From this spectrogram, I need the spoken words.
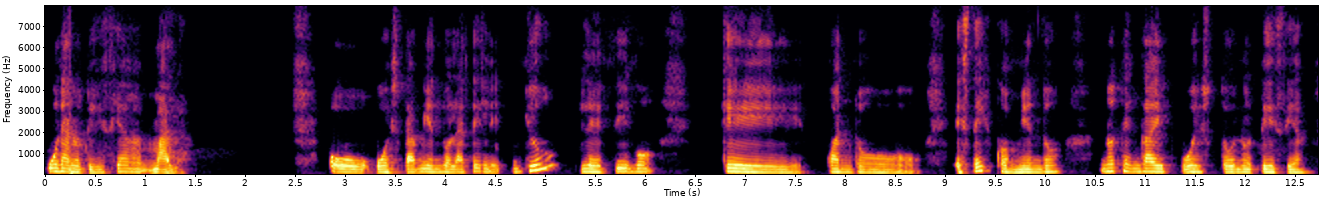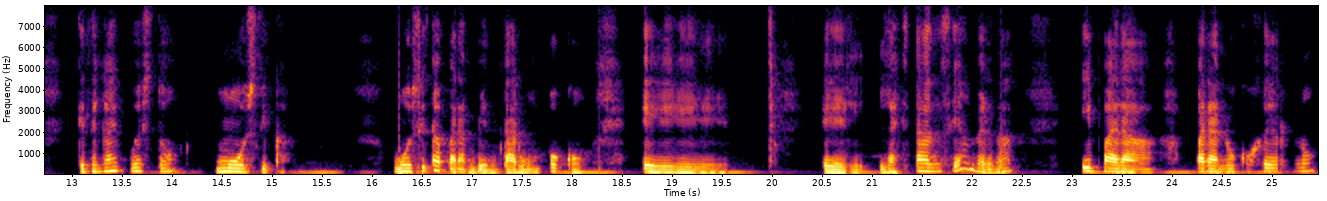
una noticia mala o, está viendo la tele. Yo les digo que cuando estéis comiendo no tengáis puesto noticia, que tengáis puesto música. Música para ambientar un poco eh, la estancia, ¿verdad? Y para, para no cogernos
